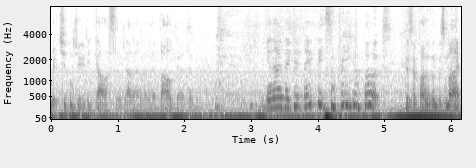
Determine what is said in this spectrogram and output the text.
Richard and Judy ghastly. No, no, no, they're vulgar, but you know, they did. They picked some pretty good books because one of them was mine.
